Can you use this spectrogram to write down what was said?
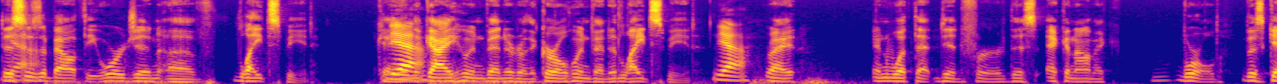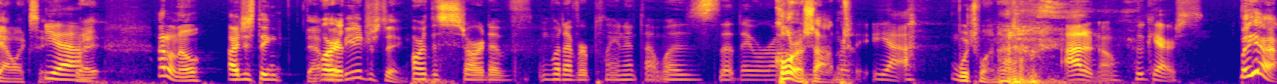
This Yeah. is about the origin of light speed. Okay. Yeah. And the guy who invented or the girl who invented light speed, Yeah. right? And what that did for this economic world, this galaxy. Yeah. Right. I don't know. I just think that Or might be interesting. Or the start of whatever planet that was that they were on. Coruscant. Yeah. Which one? I don't know. I don't know. Who cares? But yeah,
